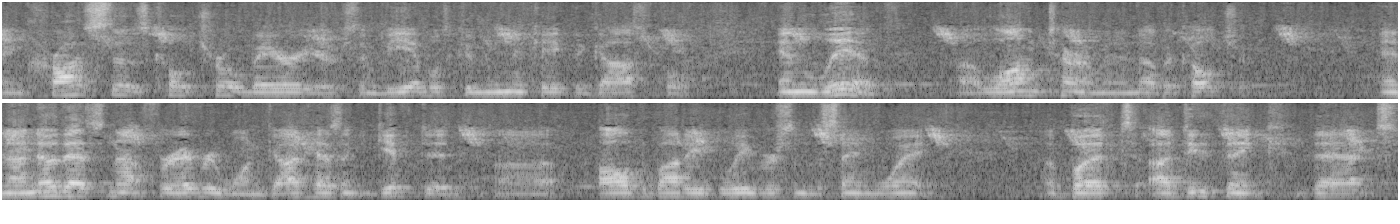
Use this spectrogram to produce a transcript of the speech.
and cross those cultural barriers and be able to communicate the gospel and live uh, long term in another culture. And I know that's not for everyone. God hasn't gifted uh, all the body of believers in the same way. But I do think that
